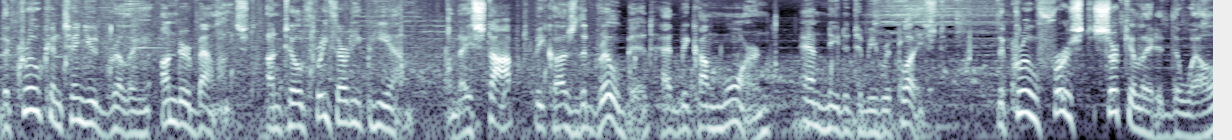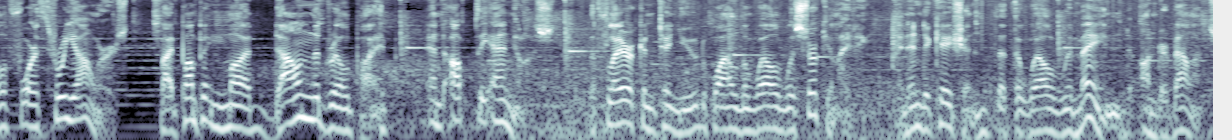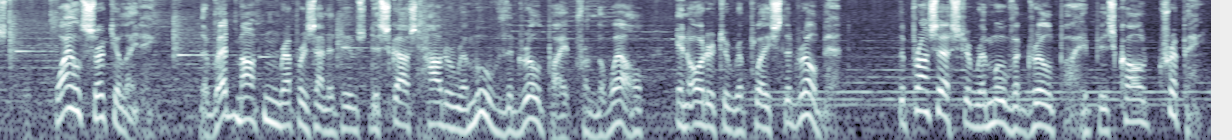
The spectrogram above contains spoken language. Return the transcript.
The crew continued drilling underbalanced until 3.30 p.m. when they stopped because the drill bit had become worn and needed to be replaced. The crew first circulated the well for three hours by pumping mud down the drill pipe and up the annulus. The flare continued while the well was circulating, an indication that the well remained underbalanced. While circulating, the Red Mountain representatives discussed how to remove the drill pipe from the well in order to replace the drill bit. The process to remove a drill pipe is called tripping.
